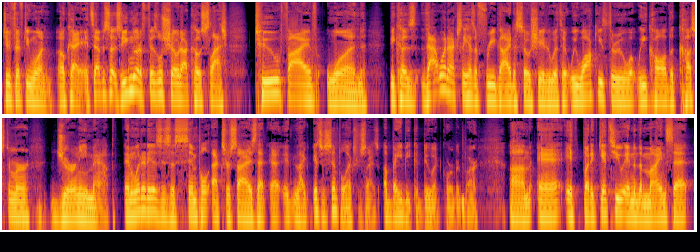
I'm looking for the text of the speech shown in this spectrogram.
251. Okay. It's episode. So you can go to fizzleshow.co slash 251 because that one actually has a free guide associated with it. We walk you through what we call the customer journey map. And what it is is a simple exercise that uh, it, like, it's a simple exercise. A baby could do it, Corbett Barr. Um, and it, but it gets you into the mindset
